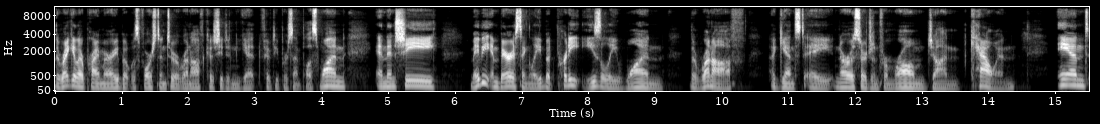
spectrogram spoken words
the regular primary, but was forced into a runoff because she didn't get 50% plus one. And then she, maybe embarrassingly, but pretty easily won the runoff against a neurosurgeon from Rome, John Cowan. And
